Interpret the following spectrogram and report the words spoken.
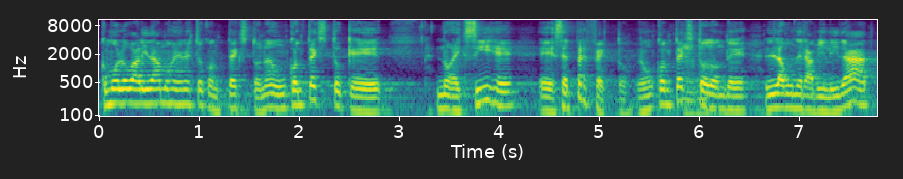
cómo lo validamos en este contexto? ¿no? Un contexto que nos exige eh, ser perfecto. En un contexto donde la vulnerabilidad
